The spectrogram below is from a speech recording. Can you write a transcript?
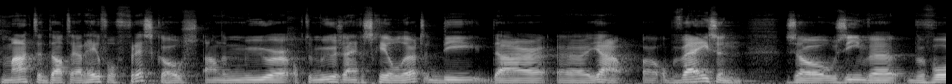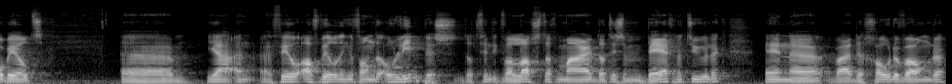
maakte dat er heel veel fresco's aan de muur, op de muur zijn geschilderd die daar eh, ja, eh, op wijzen. Zo zien we bijvoorbeeld ehm, ja, een, eh, veel afbeeldingen van de Olympus. Dat vind ik wel lastig, maar dat is een berg natuurlijk. En eh, waar de goden woonden.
